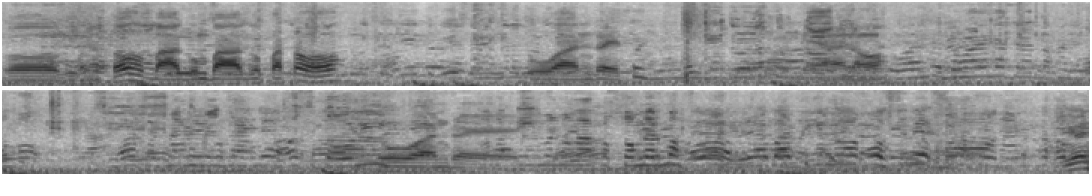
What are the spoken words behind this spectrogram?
Oh, to. Bagong-bago pa to, oh. 200. Yan, oh. Oh, si Tony. 200. mo na mga customer mo. Oh, binabati yung mga customer. Yun.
